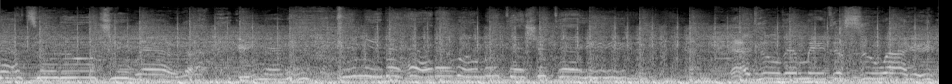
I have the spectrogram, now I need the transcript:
夏のうはに君で花を満たしたい顎で満たすわり。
